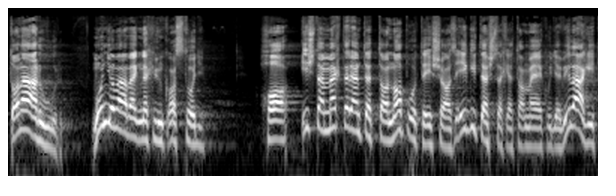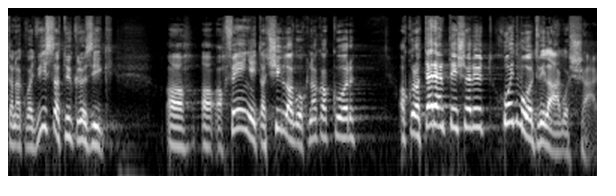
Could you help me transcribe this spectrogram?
tanár úr, Mondja már meg nekünk azt, hogy ha Isten megteremtette a napot és az égitesteket, amelyek ugye világítanak, vagy visszatükrözik a, a, a fényét a csillagoknak, akkor, akkor a teremtés előtt hogy volt világosság?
